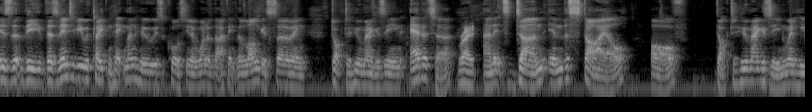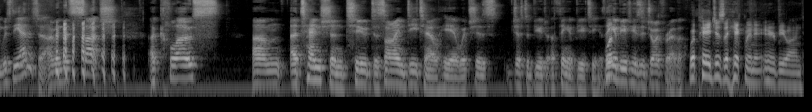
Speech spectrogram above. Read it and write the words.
is that the there's an interview with Clayton Hickman, who is of course you know one of the I think the longest serving Doctor Who magazine editor, Right. and it's done in the style of Doctor Who magazine when he was the editor. I mean, there's such a close um, attention to design detail here, which is just a beauty, a thing of beauty. A thing What- of beauty is a joy forever. What page is the Hickman interview on?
